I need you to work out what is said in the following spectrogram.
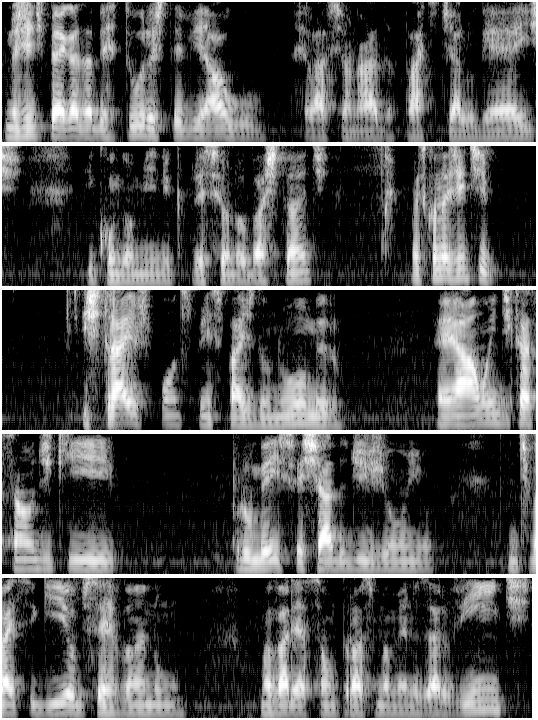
Quando a gente pega as aberturas, teve algo relacionado à parte de aluguéis e condomínio que pressionou bastante. Mas quando a gente extrai os pontos principais do número, é, há uma indicação de que para o mês fechado de junho a gente vai seguir observando um, uma variação próxima a menos 0,20.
